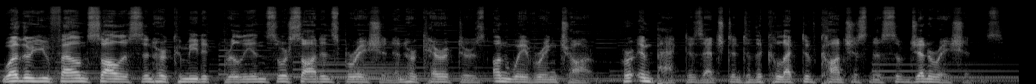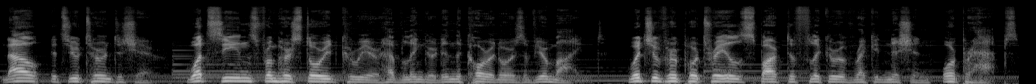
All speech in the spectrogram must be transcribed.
Whether you found solace in her comedic brilliance or sought inspiration in her character's unwavering charm, her impact is etched into the collective consciousness of generations. Now it's your turn to share. What scenes from her storied career have lingered in the corridors of your mind? Which of her portrayals sparked a flicker of recognition, or perhaps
